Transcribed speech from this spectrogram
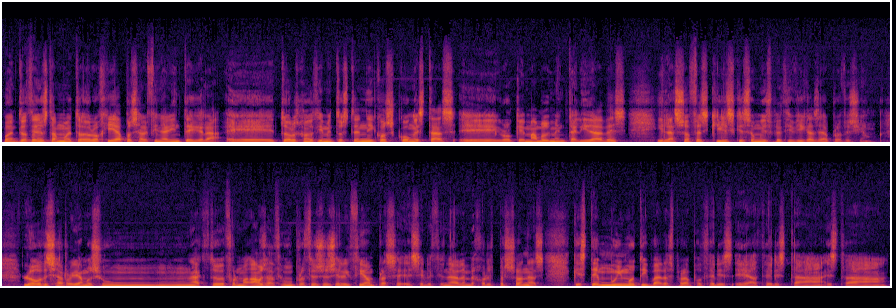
Bueno, entonces nuestra metodología, pues al final integra eh, todos los conocimientos técnicos con estas, eh, lo que llamamos mentalidades y las soft skills que son muy específicas de la profesión. Luego desarrollamos un, un acto de forma, vamos a hacer un proceso de selección para se, seleccionar a las mejores personas que estén muy motivadas para poder eh, hacer esta, esta,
